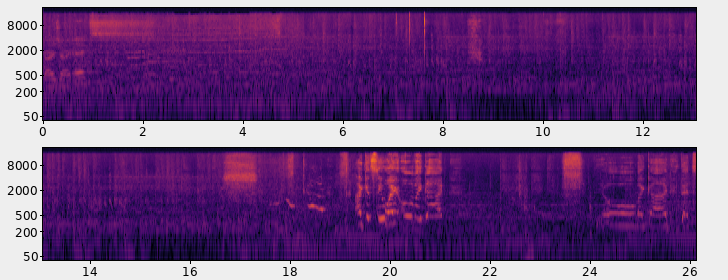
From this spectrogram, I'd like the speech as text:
Charizard X. can see why. Oh my god. Oh my god. That's.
